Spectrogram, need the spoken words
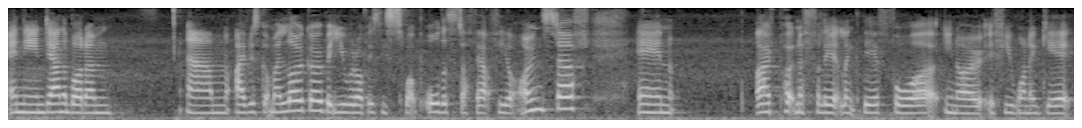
And then down the bottom um, i've just got my logo but you would obviously swap all the stuff out for your own stuff and i've put an affiliate link there for you know if you want to get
